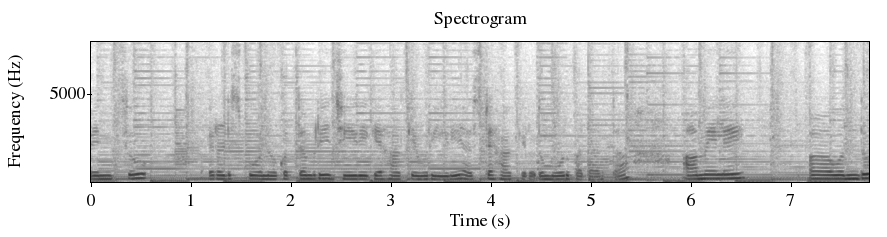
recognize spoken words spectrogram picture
ಮೆಣಸು, ಎರಡು ಸ್ಪೂನು ಕೊತ್ತಂಬರಿ, ಜೀರಿಗೆ ಹಾಕಿ ಉರಿಯಿರಿ ಅಷ್ಟೇ ಹಾಕಿರೋದು ಮೂರು ಪದಾರ್ಥ. ಆಮೇಲೆ ಒಂದು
